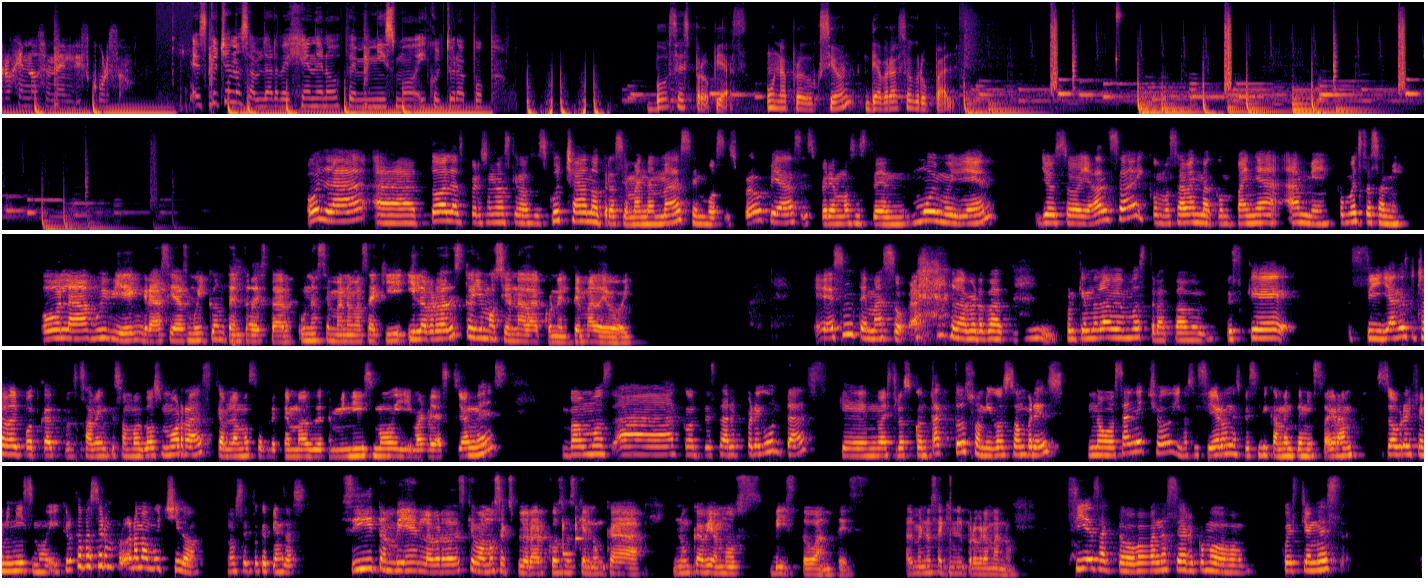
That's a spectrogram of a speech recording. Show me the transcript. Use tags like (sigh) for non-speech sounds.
estrógenos en el discurso. Escúchanos hablar de género, feminismo y cultura pop. Voces propias, una producción de Abrazo Grupal. Hola a todas las personas que nos escuchan otra semana más en Voces Propias. Esperemos estén muy, muy bien. Yo soy Ansa y como saben me acompaña Ame. ¿Cómo estás, Ame? Hola, muy bien, gracias. Muy contenta de estar una semana más aquí y la verdad estoy emocionada con el tema de hoy. Es un tema sobre, (laughs) la verdad, porque no lo habíamos tratado. Es que si ya han escuchado el podcast, pues saben que somos dos morras que hablamos sobre temas de feminismo y variaciones. Vamos a contestar preguntas que nuestros contactos o amigos hombres nos han hecho y nos hicieron específicamente en Instagram sobre el feminismo. Y creo que va a ser un programa muy chido. No sé, ¿tú qué piensas? Sí, también. La verdad es que vamos a explorar cosas que nunca, nunca habíamos visto antes. Al menos aquí en el programa no. Sí, exacto. Van a ser como cuestiones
